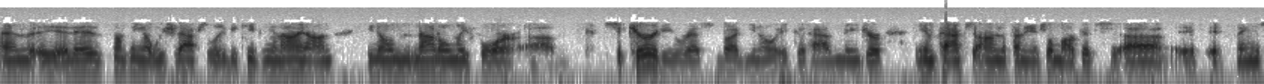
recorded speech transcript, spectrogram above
and it is something that we should absolutely be keeping an eye on. You know, not only for um, security risks, but you know, it could have major impacts on the financial markets uh, if, if, things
